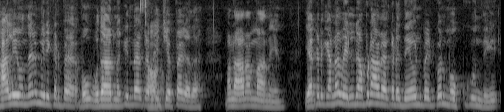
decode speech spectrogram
ఖాళీ ఉందని మీరు ఇక్కడ ఉదాహరణకి ఇందాక నేను చెప్పా కదా మా నాన్నమ్మ అని. ఎక్కడికైనా వెళ్ళినప్పుడు ఆమె అక్కడ దేవుని పెట్టుకొని మొక్కుకుంది.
